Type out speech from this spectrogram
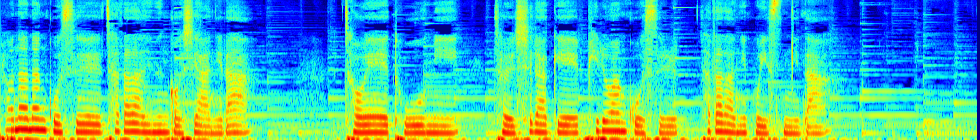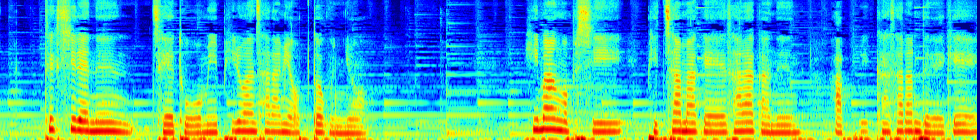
편안한 곳을 찾아다니는 것이 아니라 저의 도움이 절실하게 필요한 곳을 찾아다니고 있습니다. 특실에는 제 도움이 필요한 사람이 없더군요. 희망 없이 비참하게 살아가는 아프리카 사람들에게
